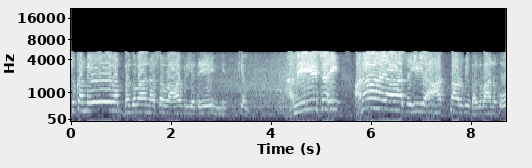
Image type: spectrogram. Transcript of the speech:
सुखमेव भगवान असवाव्रियते नित्यम। हमेशा ही अनायास ही आत्मा रूपी भगवान को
